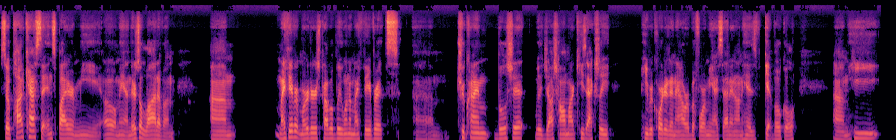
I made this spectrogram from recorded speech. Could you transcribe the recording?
so podcasts that inspire me. Oh man, there's a lot of them. Um, my favorite murder is probably one of my favorites. Um, true crime bullshit with Josh Hallmark. He's actually he recorded an hour before me. I sat in on his GetVokl. Um, he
